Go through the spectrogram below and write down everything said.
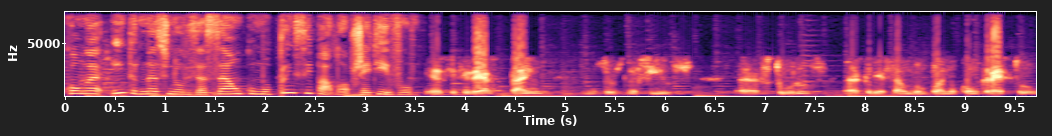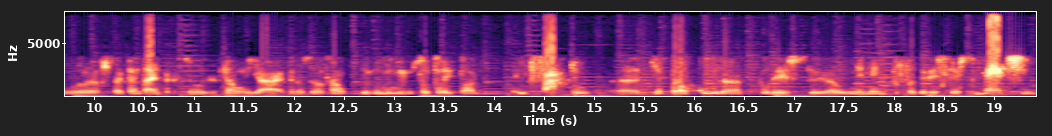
com a internacionalização como principal objetivo. A CCDR tem nos seus desafios uh, futuros a criação de um plano concreto uh, respeitando à internacionalização e à internacionalização dos domínios do seu território. E, de facto, uh, que a procura por este alinhamento, por fazer este, este matching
